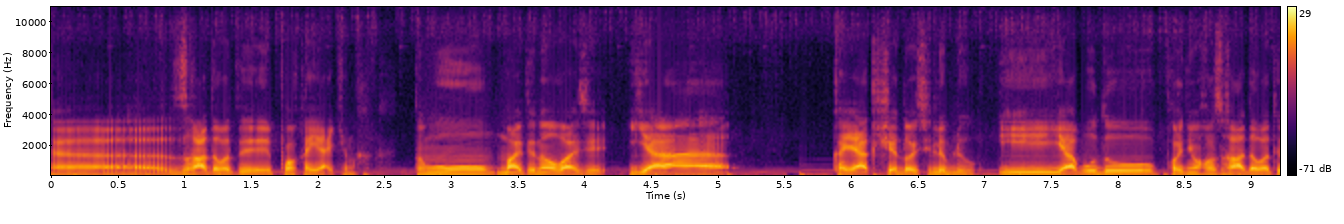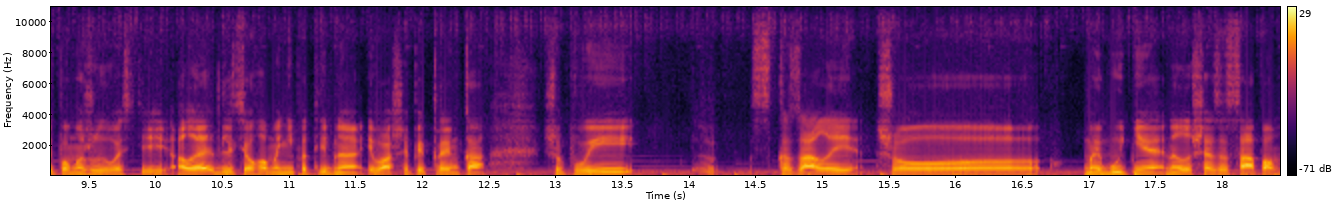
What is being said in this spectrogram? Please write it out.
е, згадувати про каякінг? Тому майте на увазі, я каяк ще досі люблю, і я буду про нього згадувати по можливості. Але для цього мені потрібна і ваша підтримка, щоб ви сказали, що майбутнє не лише за сапом,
